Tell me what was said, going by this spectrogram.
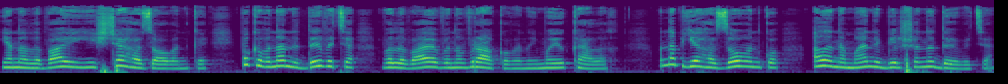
Я наливаю їй ще газованки, поки вона не дивиться, виливаю вино в раковину й мою келих. Вона п'є газованку, але на мене більше не дивиться.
